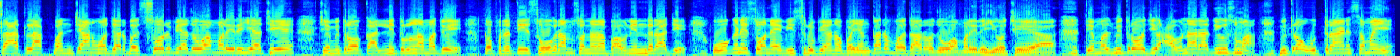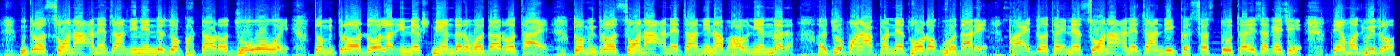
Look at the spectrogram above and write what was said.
સાત લાખ પંચાણું હજાર બસો રૂપિયા જોવા મળી રહ્યા છે. જે મિત્રો કાલની તુલનામાં જોઈએ તો પ્રતિ સો ગ્રામ સોનાના ભાવની અંદર આજે ઓગણીસો ને વીસ રૂપિયાનો ભયંકર વધારો જોવા મળી રહ્યો છે. તેમજ મિત્રો જે આવનારા દિવસમાં મિત્રો ઉત્તરાયણ સમયે મિત્રો સોના અને ચાંદીની અંદર જો ઘટાડો જોવો હોય તો મિત્રો ડોલર ઇન્ડેક્સની અંદર વધારો થાય. તો મિત્રો સોના અને ચાંદીના ભાવની અંદર હજુ પણ આપણને થોડોક વધારે ફાયદો થઈને સોના અને ચાંદી સસ્તું થઈ શકે છે. તેમજ મિત્રો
